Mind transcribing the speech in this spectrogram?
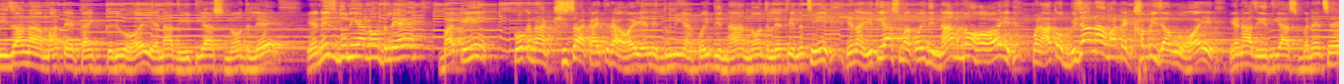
બીજાના માટે કંઈક કર્યું હોય, એના જ ઇતિહાસ નોંધ લે એની જ દુનિયા નોંધ લે. બાકી કોકના ખિસ્સા કાતરા હોય, એની દુનિયા કોઈ દી ના નોંધ લેતી નથી. એના ઇતિહાસમાં કોઈ દી નામ ન હોય, પણ આ તો બીજાના માટે ખપી જવું હોય. એના જ ઇતિહાસ બને છે.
